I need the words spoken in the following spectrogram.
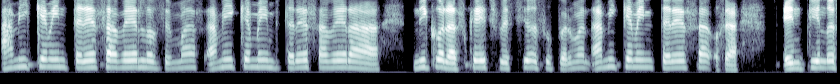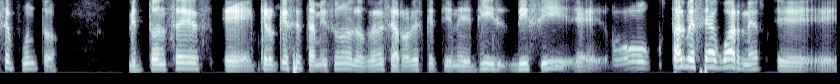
a mí qué me interesa ver los demás, a mí qué me interesa ver a Nicolas Cage vestido de Superman, a mí qué me interesa, o sea, entiendo ese punto. Entonces, eh, creo que ese también es uno de los grandes errores que tiene DC, eh, o tal vez sea Warner, eh,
